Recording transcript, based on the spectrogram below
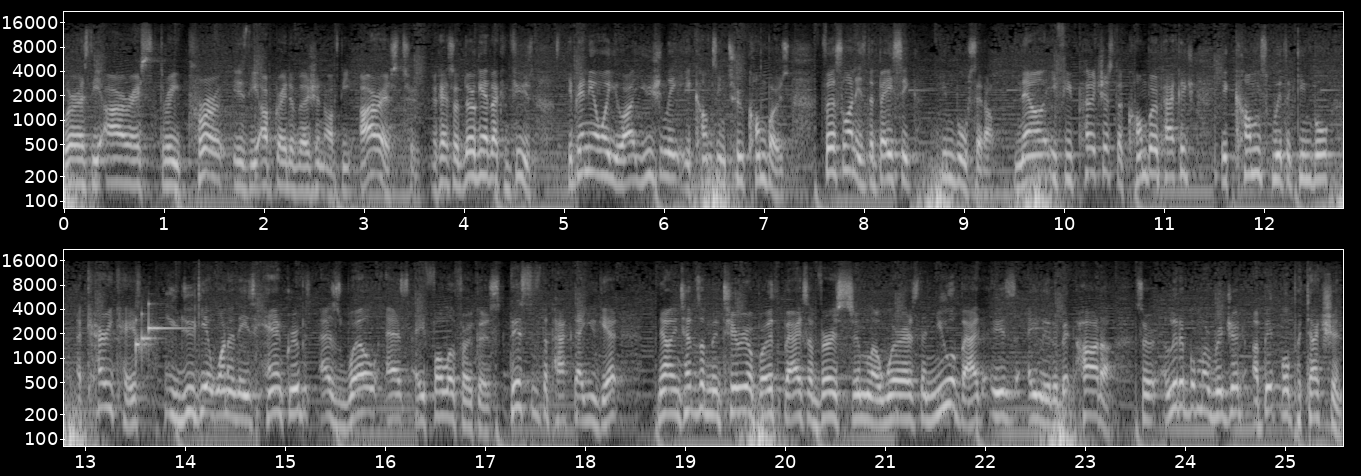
whereas the RS3 Pro is the upgraded version of the RS2. Okay, so don't get that confused. Depending on where you are, usually it comes in two combos. First one is the basic gimbal setup. Now, if you purchase the combo package, it comes with a gimbal, a carry case, you do get one of these hand grips as well as a follow focus. This is the pack that you get. Now in terms of material, both bags are very similar, whereas the newer bag is a little bit harder. So a little bit more rigid, a bit more protection.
